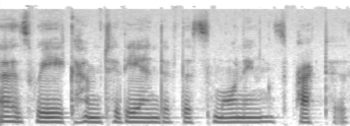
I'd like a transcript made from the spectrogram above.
As we come to the end of this morning's practice,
